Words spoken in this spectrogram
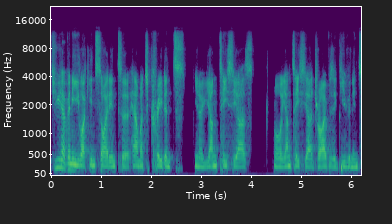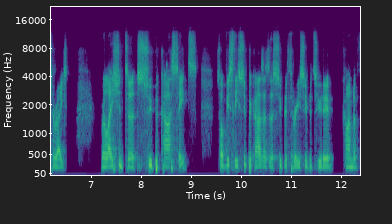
do you have any like insight into how much credence you know young TCRs or young TCR drivers are given into race relation to supercar seats? So obviously, supercars as the Super Three, Super Two to kind of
